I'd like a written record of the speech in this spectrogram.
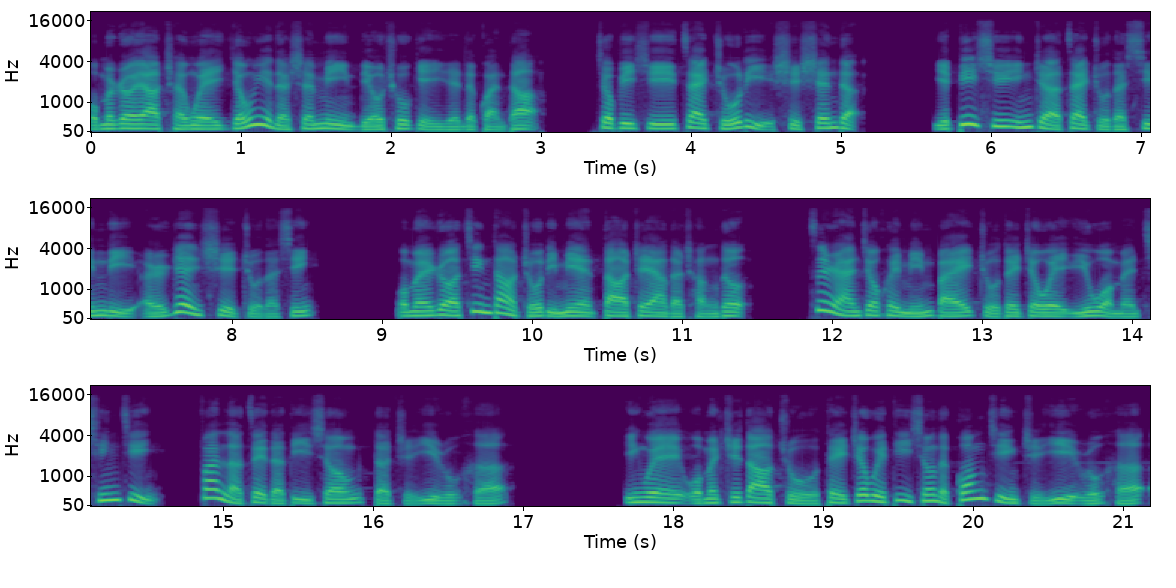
我们若要成为永远的生命流出给人的管道，就必须在主里是深的，也必须因着在主的心里而认识主的心。我们若进到主里面到这样的程度，自然就会明白主对这位与我们亲近、犯了罪的弟兄的旨意如何，因为我们知道主对这位弟兄的光景旨意如何，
